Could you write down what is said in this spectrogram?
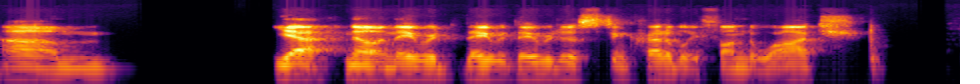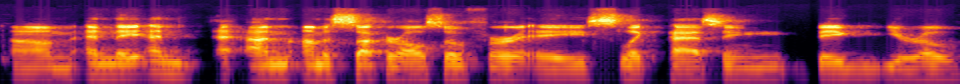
Um, yeah, no, and they were they were they were just incredibly fun to watch. Um, and they and I'm I'm a sucker also for a slick passing big Euro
